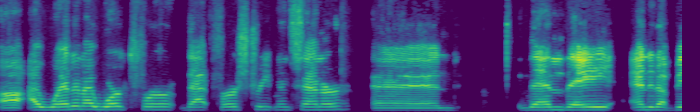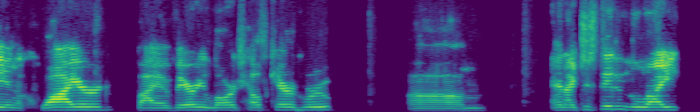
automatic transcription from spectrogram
uh, I went and I worked for that first treatment center, and then they ended up being acquired by a very large healthcare group. Um, and I just didn't like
